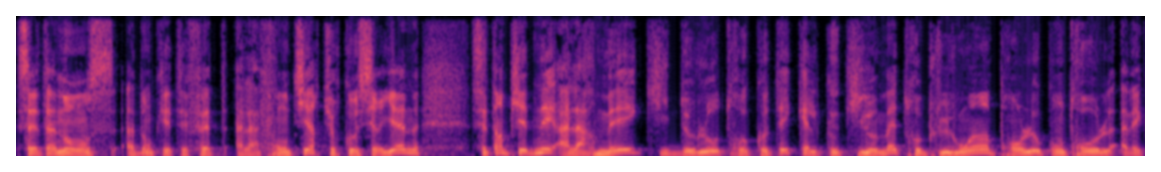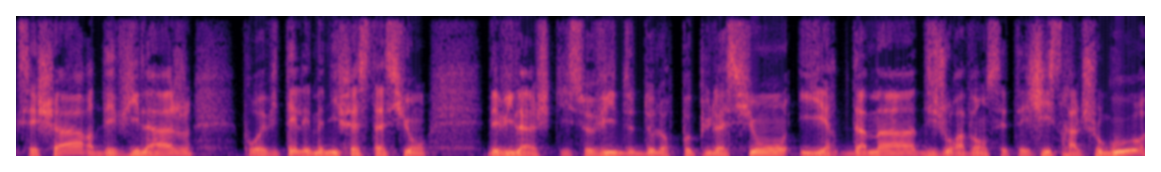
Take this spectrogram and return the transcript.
Cette annonce a donc été faite à la frontière turco-syrienne. C'est un pied de nez à l'armée qui, de l'autre côté, quelques kilomètres plus loin, prend le contrôle avec ses chars des villages pour éviter les manifestations. Des villages qui se vident de leur population. Hier, Bdama, dix jours avant, c'était Gisra al-Shogour.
